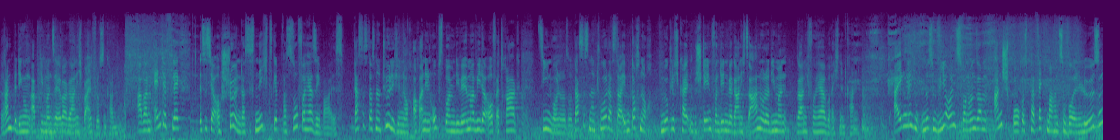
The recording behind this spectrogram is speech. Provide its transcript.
Randbedingungen ab, die man selber gar nicht beeinflussen kann. Aber im Endeffekt ist es ja auch schön, dass es nichts gibt, was so vorhersehbar ist. Das ist das Natürliche noch, auch an den Obstbäumen, die wir immer wieder auf Ertrag ziehen wollen oder so. Das ist Natur, dass da eben doch noch Möglichkeiten bestehen, von denen wir gar nichts ahnen oder die man gar nicht vorher berechnen kann. Eigentlich müssen wir uns von unserem Anspruch, es perfekt machen zu wollen, lösen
